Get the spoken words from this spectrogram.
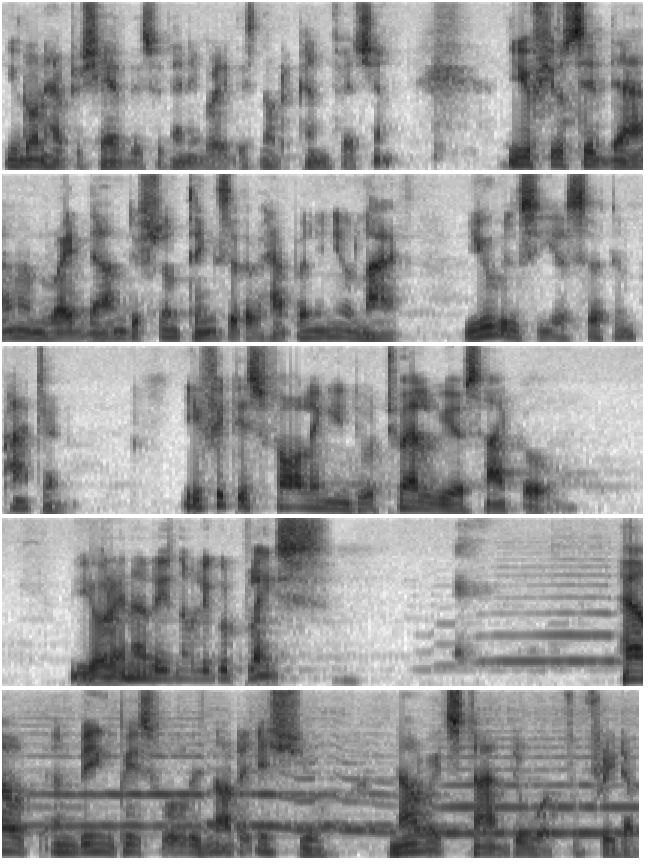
you don't have to share this with anybody, this is not a confession. If you sit down and write down different things that have happened in your life, you will see a certain pattern. If it is falling into a twelve-year cycle, you're in a reasonably good place. Health and being peaceful is not an issue. Now it's time to work for freedom.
